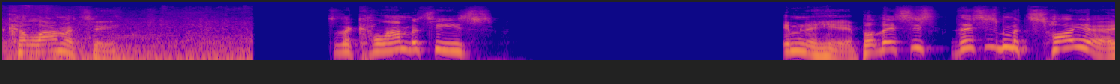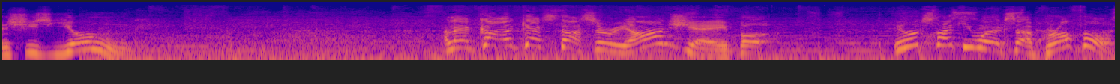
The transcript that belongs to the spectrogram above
calamity. So the calamity's imminent here, but this is this is Matoya and she's young. And I gotta guess that's Urianger, but he looks like he works at a brothel.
